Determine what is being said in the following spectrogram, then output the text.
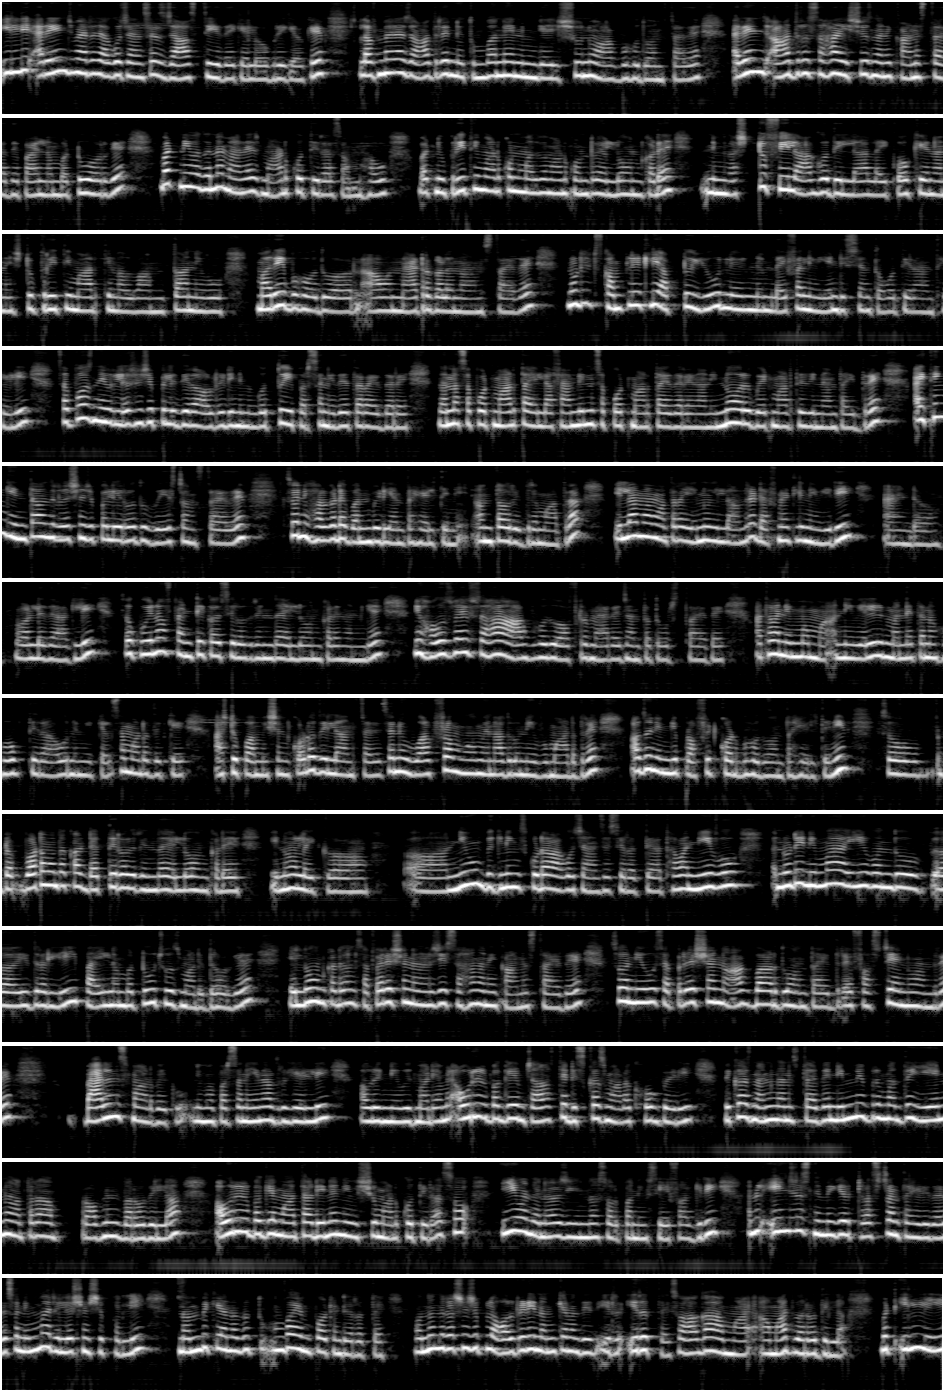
ಇಲ್ಲಿ ಅರೇಂಜ್ ಮ್ಯಾರೇಜ್ ಆಗೋ ಚಾನ್ಸಸ್ ಜಾಸ್ತಿ ಇದೆ ಕೆಲವೊಬ್ಬರಿಗೆ ಓಕೆ ಲವ್ ಮ್ಯಾರೇಜ್ ಆದರೆ ನೀವು ತುಂಬಾ ನಿಮಗೆ ಇಶ್ಯೂನೂ ಆಗಬಹುದು ಅನಿಸ್ತಾ ಇದೆ. ಅರೇಂಜ್ ಆದರೂ ಸಹ ಇಶ್ಯೂಸ್ ನನಗೆ ಕಾಣಿಸ್ತಾ ಇದೆ ಪಾಯಿಲ್ ನಂಬರ್ ಟೂ ಅವ್ರಿಗೆ. ಬಟ್ ನೀವು ಅದನ್ನು ಮ್ಯಾನೇಜ್ ಮಾಡ್ಕೋತೀರಾ ಸಂಹವ್ ಬಟ್ ನೀವು ಪ್ರೀತಿ ಮಾಡ್ಕೊಂಡು ಮದುವೆ ಮಾಡಿಕೊಂಡ್ರೆ ಎಲ್ಲೋ ಒಂದು ಕಡೆ ನಿಮ್ಗೆ ಅಷ್ಟು ಫೀಲ್ ಆಗೋದಿಲ್ಲ. ಲೈಕ್ ಓಕೆ ನಾನು ಎಷ್ಟು ಪ್ರೀತಿ ಮಾಡ್ತೀನಲ್ವಾ ಅಂತ ನೀವು ಮರಿಬಹುದು ಅವ್ರ ಆ ಒಂದು ಮ್ಯಾಟ್ರ್ಗಳನ್ನು ಅನಿಸ್ತಾ ಇದೆ. ನೋಡಿ, it's completely up to you, ನೀವು ನಿಮ್ಮ ಲೈಫಲ್ಲಿ ನೀವು ಏನು ಡಿಸಿಷನ್ ತೊಗೋತೀರಾ ಅಂತ ಹೇಳಿ. ಸಪೋಸ್ ನೀವು ರಿಲೇಷನ್ಶಿಪ್ಪಲ್ಲಿ ಇದ್ದೀರಾ ಆಲ್ರೆಡಿ, ನಿಮಗೆ ಗೊತ್ತು ಈ ಪರ್ಸನ್ ಇದೇ ಥರ ಇದ್ದಾರೆ. ನನ್ನ ಸಪೋರ್ಟ್ ಮಾಡ್ತಾ ಇಲ್ಲ, ಫ್ಯಾಮಿಲಿನ ಸಪೋರ್ಟ್ ಮಾಡ್ತಾ ಇದ್ದಾರೆ, ನಾನು ಇನ್ನೂ ಅವ್ರಿಗೆ ವೇಟ್ ಮಾಡ್ತಿದ್ದೀನಿ ಅಂತ ಇದ್ದರೆ ಐ ಥಿಂಕ್ ಇಂಥ ಒಂದು ರಿಲೇಷನ್ಶಿಪ್ಪಲ್ಲಿ ಇರೋದು ವೇಸ್ಟ್ ಅನಿಸ್ತಾ ಇದೆ. ಸೊ, ನೀವು ಹೊರಗಡೆ ಬಂದುಬಿಡಿ ಅಂತ ಹೇಳ್ತೀನಿ. ಅಂಥವ್ರು ಇದ್ದರೆ ಮಾತ್ರ. ಇಲ್ಲ ಮ್ಯಾಮ್, ಆ ಥರ ಏನೂ ಇಲ್ಲ ಅಂದರೆ ಡೆಫಿನೆಟ್ಲಿ ನೀವು ಇರಿ ಆ್ಯಂಡ್ ಒಳ್ಳೆಯದೇ ಆಗಲಿ. ಸೊ, ಕ್ವೀನ್ ಆಫ್ ಪೆಂಟಿಕಲ್ಸ್ ಇರೋದ್ರಿಂದ ಎಲ್ಲೋ ಒಂದು ಕಡೆ ನನಗೆ ನೀವು ಹೌಸ್ ವೈಫ್ ಸಹ ಆಗ್ಬೋದು ಆಫ್ಟರ್ ಮ್ಯಾರೇಜ್ ಅಂತ ತೋರಿಸ್ತಾ ಇದೆ. ಅಥವಾ ನಿಮ್ಮ ಮ, ನೀವು ಎಲ್ಲಿ ಮನೆತನ ಹೋಗ್ತೀರಾ, ಅವ್ರು ನಿಮಗೆ ಕೆಲಸ ಮಾಡೋದಕ್ಕೆ ಅಷ್ಟು ಪರ್ಮಿಷನ್ ಕೊಡೋದಿಲ್ಲ ಅನಿಸ್ತಾ ಇದೆ. ಸೊ ನೀವು ವರ್ಕ್ ಫ್ರಮ್ ಹೋಮ್ ಏನಾದರೂ ನೀವು ಮಾಡಿದ್ರೆ ಅದು ನಿಮಗೆ ಪ್ರಾಫಿಟ್ ಕೊಡಬಹುದು ಅಂತ ಹೇಳ್ತೀನಿ. So bottom of the card death ಇರೋದ್ರಿಂದ ಎಲ್ಲೋ ಒಂದು ಕಡೆ ಏನೋ ಲೈಕ್ ನ್ಯೂ ಬಿಗಿನಿಂಗ್ಸ್ ಕೂಡ ಆಗೋ ಚಾನ್ಸಸ್ ಇರುತ್ತೆ. ಅಥವಾ ನೀವು, ನೋಡಿ ನಿಮ್ಮ ಈ ಒಂದು ಇದರಲ್ಲಿ ಪೈಲ್ ನಂಬರ್ ಟೂ ಚೂಸ್ ಮಾಡಿದ್ರವ್ರಿಗೆ, ಎಲ್ಲೋ ಒಂದು ಕಡೆ ಒಂದು ಸಪರೇಷನ್ ಎನರ್ಜಿ ಸಹ ನನಗೆ ಕಾಣಿಸ್ತಾ ಇದೆ. ಸೊ ನೀವು ಸಪರೇಷನ್ ಆಗಬಾರ್ದು ಅಂತ ಇದ್ದರೆ ಫಸ್ಟ್ ಏನು ಅಂದರೆ ಬ್ಯಾಲೆನ್ಸ್ ಮಾಡಬೇಕು. ನಿಮ್ಮ ಪರ್ಸನ್ ಏನಾದರೂ ಹೇಳಿ, ಅವ್ರಿಗೆ ನೀವು ಇದು ಮಾಡಿ. ಆಮೇಲೆ ಅವ್ರ ಬಗ್ಗೆ ಜಾಸ್ತಿ ಡಿಸ್ಕಸ್ ಮಾಡೋಕ್ಕೆ ಹೋಗಬೇಡಿ. ಬಿಕಾಸ್ ನನಗೆ ಅನಿಸ್ತಾ ಇದೆ ನಿಮ್ಮಿಬ್ಬರ ಮಧ್ಯೆ ಏನು ಆ ಥರ ಪ್ರಾಬ್ಲಮ್ ಬರೋದಿಲ್ಲ. ಅವ್ರ ಬಗ್ಗೆ ಮಾತಾಡಿನೇ ನೀವು ಇಶ್ಯೂ ಮಾಡ್ಕೋತೀರಾ. ಸೊ ಈ ಒಂದು ಎನರ್ಜಿಯಿಂದ ಸ್ವಲ್ಪ ನೀವು ಸೇಫ್ ಆಗಿರಿ. ಆಮೇಲೆ ಏಂಜಲ್ಸ್ ನಿಮಗೆ ಟ್ರಸ್ಟ್ ಅಂತ ಹೇಳಿದ್ದಾರೆ. ಸೊ ನಿಮ್ಮ ರಿಲೇಷನ್ಶಿಪ್ಪಲ್ಲಿ ನಂಬಿಕೆ ಅನ್ನೋದು ತುಂಬ ಇಂಪಾರ್ಟೆಂಟ್ ಇರುತ್ತೆ. ಒಂದೊಂದು ರಿಲೇಷನ್ಶಿಪ್ಪಲ್ಲಿ ಆಲ್ರೆಡಿ ನಂಬಿಕೆ ಅನ್ನೋದು ಇರ್, ಇರುತ್ತೆ. ಸೊ ಆಗ ಆ ಮಾತು ಬರೋದಿಲ್ಲ. ಬಟ್ ಇಲ್ಲಿ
